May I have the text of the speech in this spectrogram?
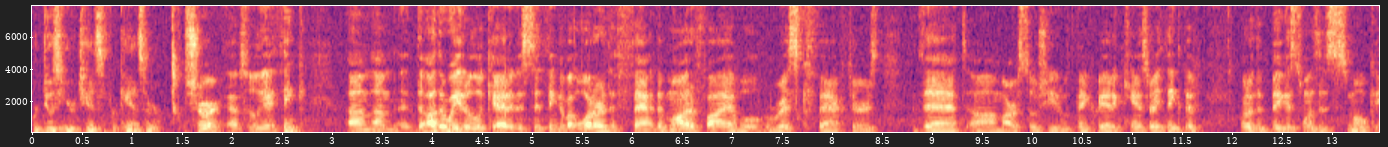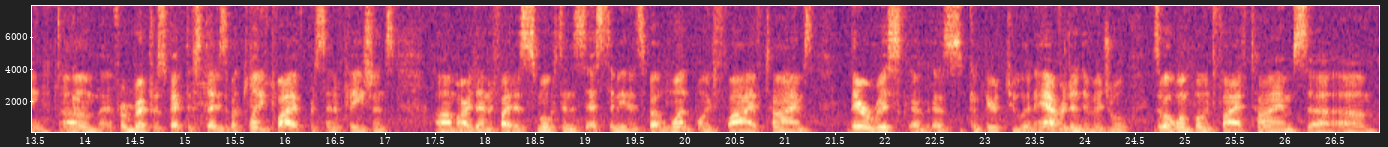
reducing your chances for cancer? Sure, absolutely. I think um, um, the other way to look at it is to think about what are the fa- the modifiable risk factors that um, are associated with pancreatic cancer. I think the one of the biggest ones is smoking. Um, from retrospective studies, about 25% of patients um, are identified as smokers, and it's estimated it's about 1.5 times their risk as compared to an average individual is about 1.5 times uh, um,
